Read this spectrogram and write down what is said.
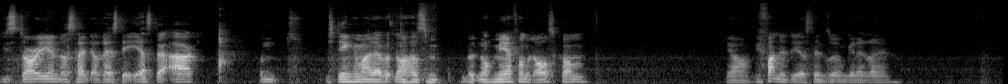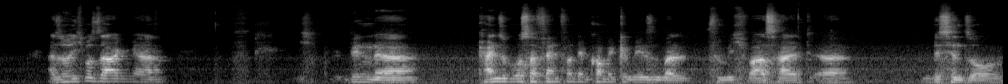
die Story und das ist halt auch erst der erste Arc. Und ich denke mal, da wird noch was, wird noch mehr von rauskommen. Ja, wie fandet ihr das denn so im Generellen? Also ich muss sagen, äh, ich bin äh, kein so großer Fan von dem Comic gewesen, weil für mich war es halt äh, ein bisschen so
